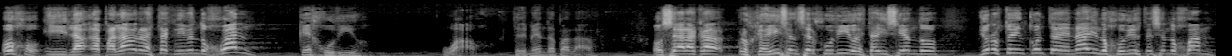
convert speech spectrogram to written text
Ojo, y la, la palabra la está escribiendo Juan, que es judío. Wow, tremenda palabra. O sea, acá, los que dicen ser judíos le está diciendo, yo no estoy en contra de nadie, los judíos está diciendo Juan,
